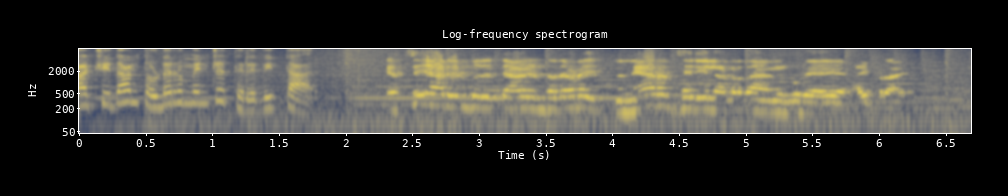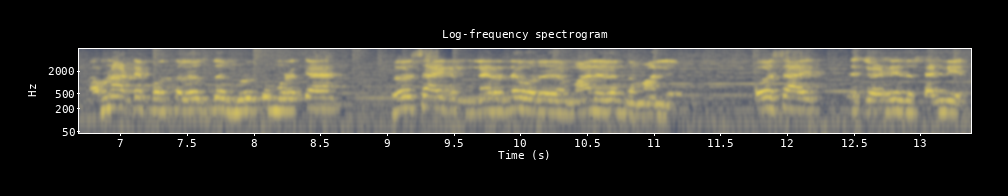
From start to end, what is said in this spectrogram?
ஆட்சிதான் தொடரும் என்று தெரிவித்தார். எஸ்ஐஆர் என்பது தேவை விட நேரம் சரியில்லைன்றதான் எங்களுடைய அபிப்பிராயம். தமிழ்நாட்டை பொறுத்தளவுக்கு முழுக்க முழுக்க விவசாயிகள் நிறைந்த ஒரு மாநிலம் இந்த மாநிலம். விவசாயத்துக்கு வேண்டியது தண்ணீர்.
